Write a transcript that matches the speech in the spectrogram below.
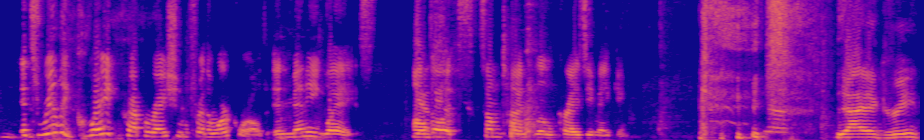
it's really great preparation for the work world in many ways, although it's sometimes a little crazy making. yeah, yeah, I agree.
